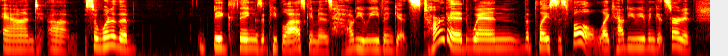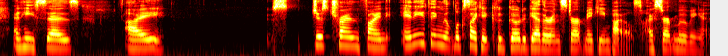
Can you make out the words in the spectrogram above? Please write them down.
And um, so one of the big things that people ask him is how do you even get started when the place is full? Like how do you even get started? And he says i just try and find anything that looks like it could go together and start making piles. I start moving it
